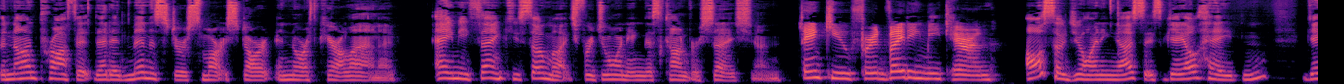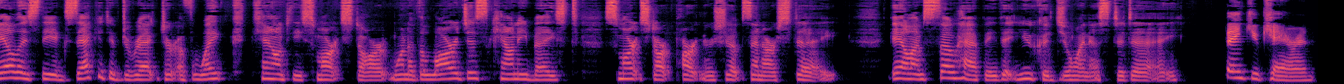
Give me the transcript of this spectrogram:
the nonprofit that administers Smart Start in North Carolina. Amy, thank you so much for joining this conversation. Thank you for inviting me, Karen. Also joining us is Gail Hayden. Gail is the executive director of Wake County Smart Start, one of the largest county based Smart Start partnerships in our state. Gail, I'm so happy that you could join us today. Thank you, Karen.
